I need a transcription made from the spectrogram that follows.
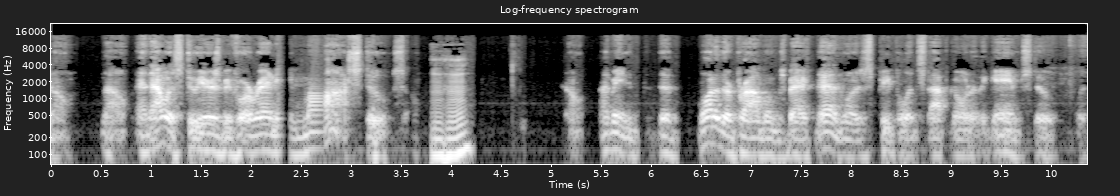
know, no, and that was two years before Randy Moss too. So, mm-hmm. you know, I mean, the one of their problems back then was people had stopped going to the games too with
